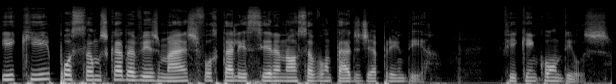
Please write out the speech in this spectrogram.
e que possamos cada vez mais fortalecer a nossa vontade de aprender. Fiquem com Deus.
